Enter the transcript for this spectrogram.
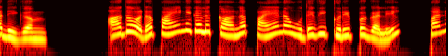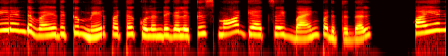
அதிகம். அதோட பயணிகளுக்கான பயண உதவி குறிப்புகளில் பனிரெண்டு வயதுக்கு மேற்பட்ட குழந்தைகளுக்கு ஸ்மார்ட் கேட்ஸை பயன்படுத்துதல் பயண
